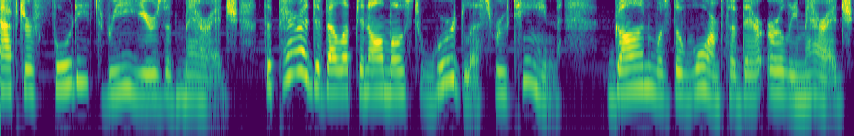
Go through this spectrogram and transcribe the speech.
After 43 years of marriage, the pair had developed an almost wordless routine. Gone was the warmth of their early marriage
